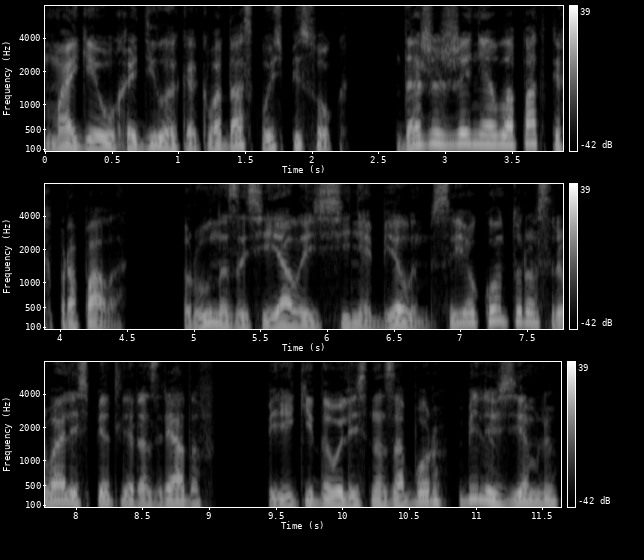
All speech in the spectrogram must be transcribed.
Магия уходила, как вода сквозь песок. Даже жжение в лопатках пропало. Руна засияла из синя-белым, с ее контуров срывались петли разрядов, перекидывались на забор, били в землю.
